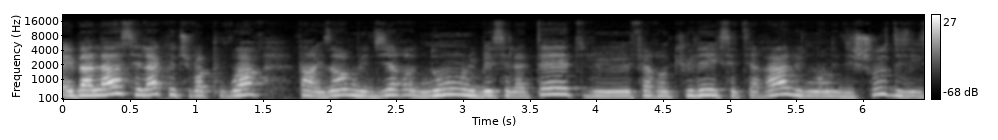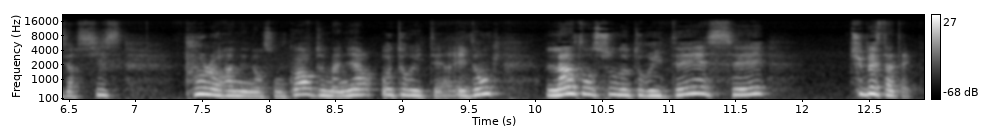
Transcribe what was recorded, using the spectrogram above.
et ben là c'est là que tu vas pouvoir par exemple lui dire non, lui baisser la tête, lui faire reculer etc, lui demander des choses, des exercices pour le ramener dans son corps de manière autoritaire et donc l'intention d'autorité c'est tu baisses ta tête.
